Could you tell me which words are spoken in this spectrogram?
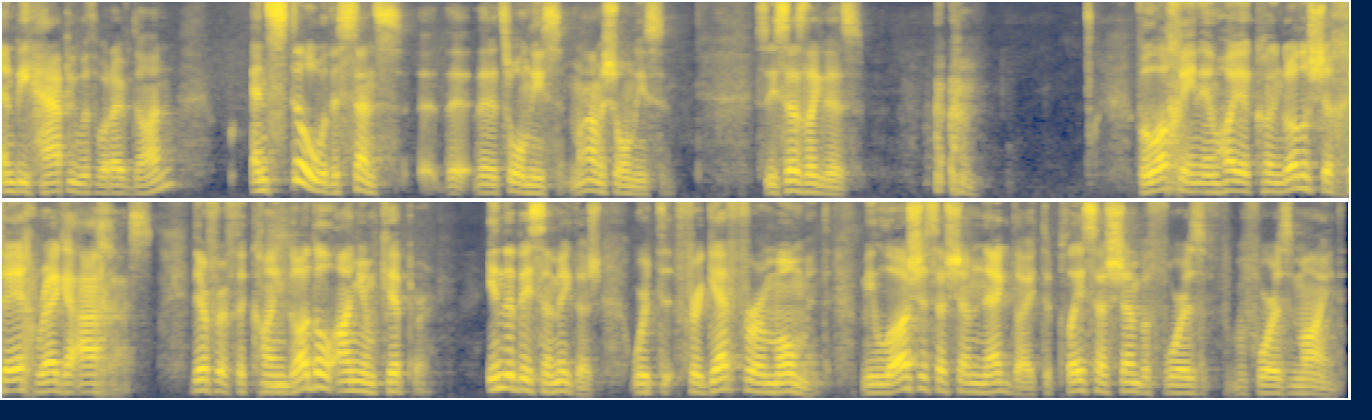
and be happy with what I've done and still with a sense uh, that, that it's all nisim, mamish all nisim. So he says like this. Therefore, if the Kohen Gadol on Yom Kippur in the Beis Hamikdash were to forget for a moment miloshes Hashem negdai to place Hashem before his before his mind.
